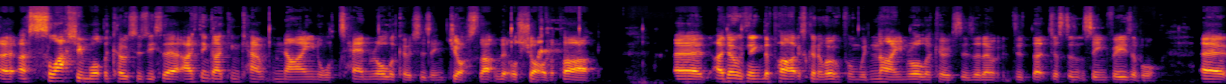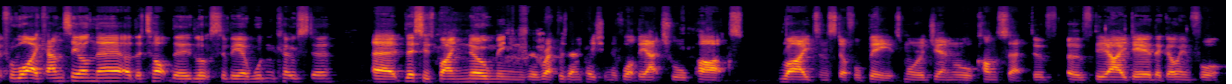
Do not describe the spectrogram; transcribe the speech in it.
a, slash in what the coasters is there. I think I can count nine or ten roller coasters in just that little shot of the park. Uh, I don't think the park's going to open with nine roller coasters. I don't. That just doesn't seem feasible. Uh, from what I can see on there at the top, there looks to be a wooden coaster. Uh, this is by no means a representation of what the actual park's rides and stuff will be. It's more a general concept of of the idea they're going for.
